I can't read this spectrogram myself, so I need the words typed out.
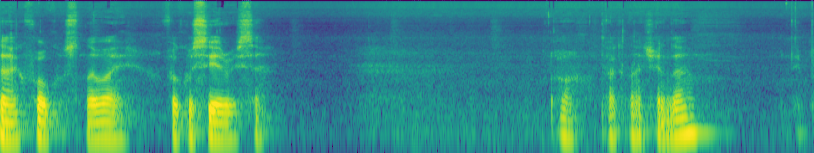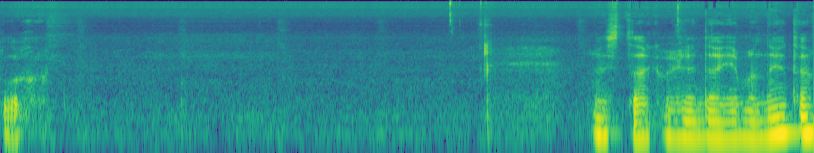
Так, фокус, давай, фокусируйся. О, так, значит, да? Неплохо. Ось так виглядає монета.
